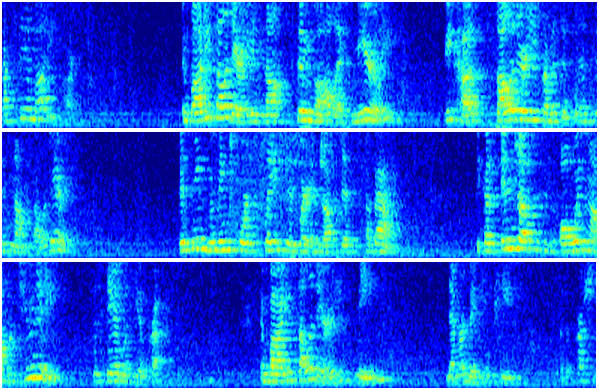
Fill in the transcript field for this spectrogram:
That's the embodied part. Embodied solidarity is not symbolic merely, because solidarity from a distance is not solidarity. This means moving toward places where injustice abounds, because injustice is always an opportunity to stand with the oppressed. Embodied solidarity means never making peace with oppression.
